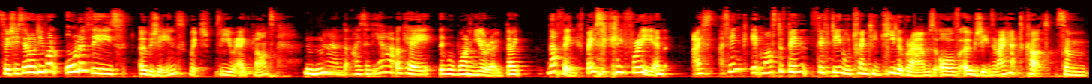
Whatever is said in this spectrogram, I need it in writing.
So she said, Oh, do you want all of these aubergines, which for you eggplants? Mm-hmm. And I said, Yeah, okay. They were one euro, like nothing, basically free. And I, I, think it must have been 15 or 20 kilograms of aubergines and I had to cut some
